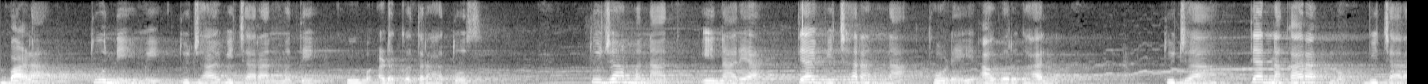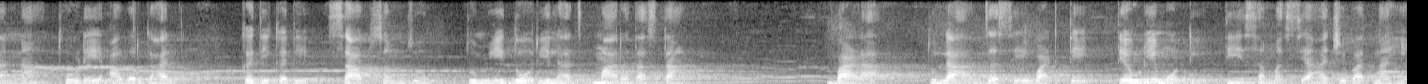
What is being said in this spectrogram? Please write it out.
बाळा तू नेहमी तुझ्या विचारांमध्ये खूप अडकत राहतोस. तुझ्या मनात येणाऱ्या त्या विचारांना थोडे आवर घाल. तुझ्या त्या नकारात्मक विचारांना थोडे आवर घाल. कधीकधी साप समजून तुम्ही दोरीलाच मारत असता. बाळा तुला जसे वाटते तेवढी मोठी ती समस्या अजिबात नाही.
